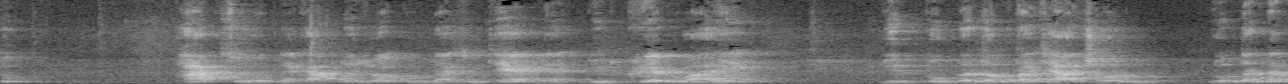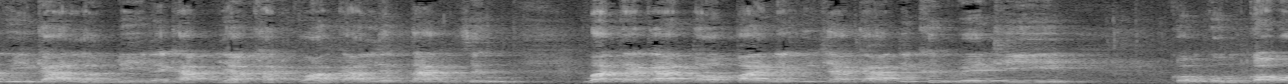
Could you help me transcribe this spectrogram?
ทุกภาคส่วนนะครับโดยเฉพาะกลุ่มนายสุเทพเนี่ยหยุดเคลื่อนไหว หยุดปลุกระดมประชาชน รวมทั้งนักวิการเหล่านี้นะครับ อย่าขัดขวางการเลือกตั้ง ซึ่งมาตรการต่อไปนักวิชาการที่ขึ้นเวที ของกลุ่มกก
